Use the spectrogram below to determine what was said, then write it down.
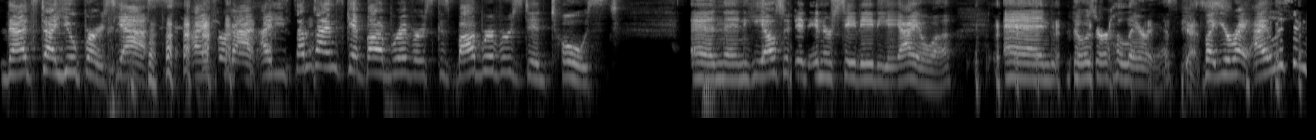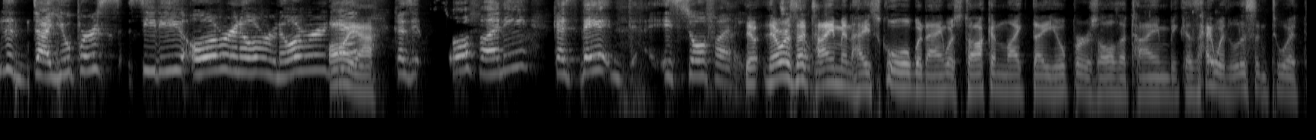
That's Da Yoopers. Yes, I forgot. I sometimes get Bob Rivers because Bob Rivers did Toast, and then he also did Interstate 80 Iowa, and those are hilarious. Yes. But you're right. I listened to Da Yoopers CD over and over and over oh, again. Oh, yeah. because it's so funny. Because they, it's so funny. There, there was a so- time in high school when I was talking like Da Yoopers all the time because I would listen to it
